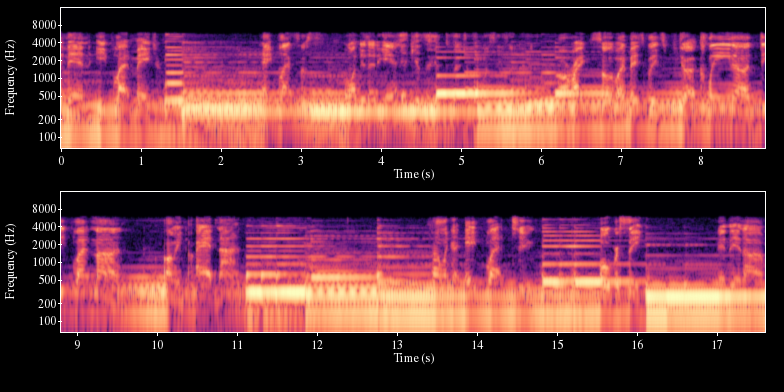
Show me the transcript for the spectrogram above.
and then E flat major. A flat, so, want to do that again? Yeah, give the individual voices All right, so basically it's uh, clean uh, D flat 9, I mean add 9. Kind of like an A flat 2 over C. And then um,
